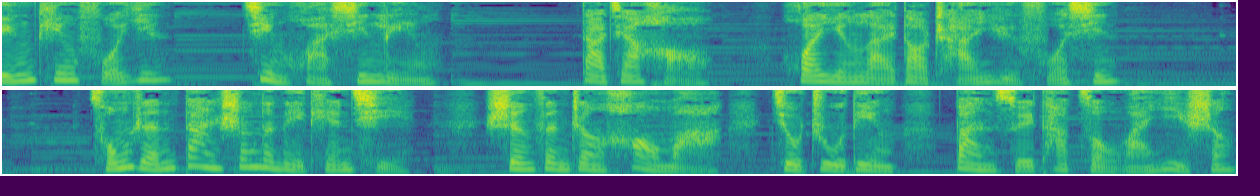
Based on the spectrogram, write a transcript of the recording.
聆听佛音，净化心灵。大家好，欢迎来到禅语佛心。从人诞生的那天起，身份证号码就注定伴随他走完一生。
